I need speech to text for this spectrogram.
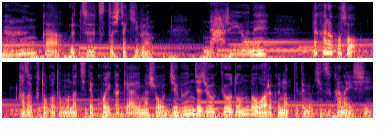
なんかうつうつとした気分。なるよね。だからこそ家族とか友達で声かけ合いましょう。自分じゃ状況どんどん悪くなってても気づかないし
